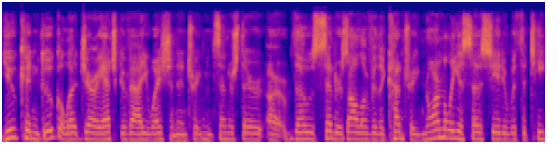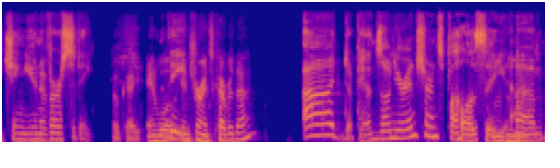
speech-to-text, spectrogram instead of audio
You can Google it geriatric evaluation and treatment centers. There are those centers all over the country, normally associated with the teaching university. Okay. And will the, insurance cover that? Uh, depends on your insurance policy. Mm-hmm. Um,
